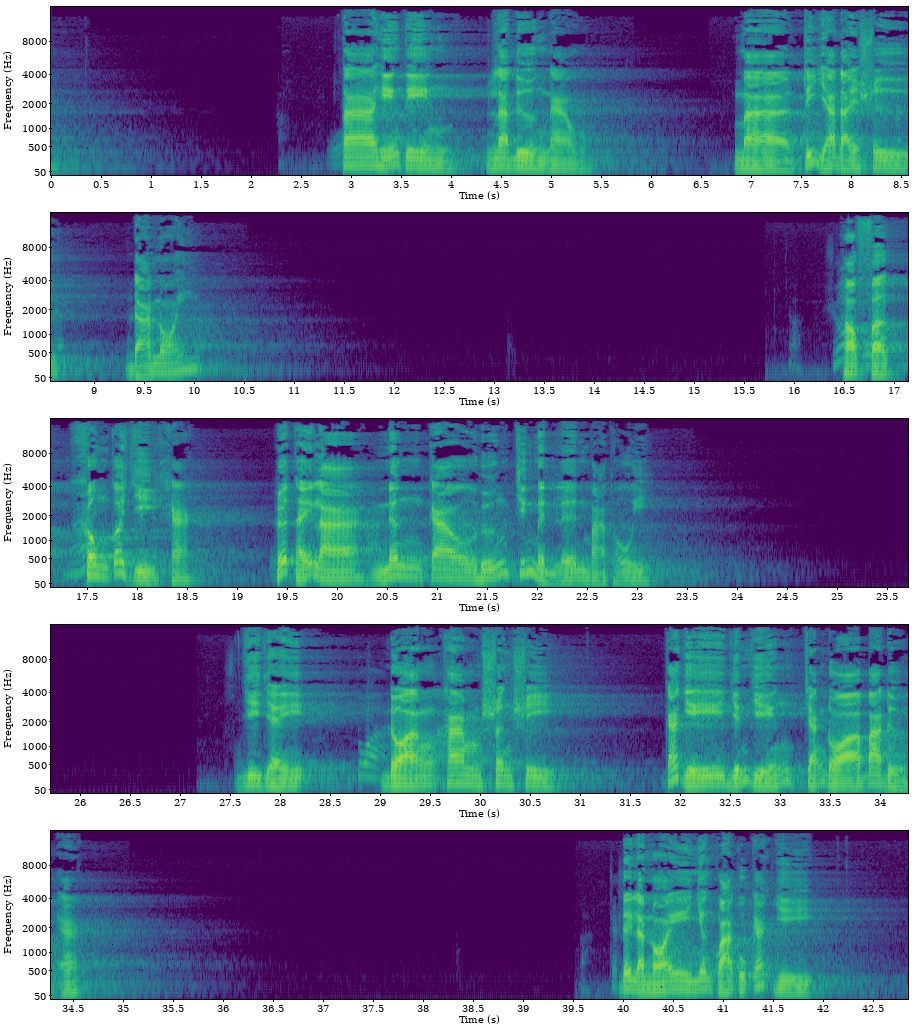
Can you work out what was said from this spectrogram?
Ta hiển tiền là đường nào? Mà trí giả đại sư đã nói Học Phật không có gì khác. Hết thể là nâng cao hướng chính mình lên mà thôi. Vì vậy, Đoạn tham sân si, Các vị vĩnh viễn chẳng đọa ba đường ác. Đây là nói nhân quả của các vị.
